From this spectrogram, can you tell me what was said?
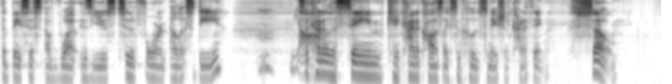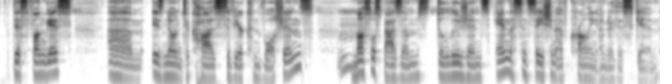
the basis of what is used to form LSD. Yeah. So kind of the same can kind of cause like some hallucination kind of thing. So this fungus um, is known to cause severe convulsions, muscle spasms, delusions, and the sensation of crawling under the skin.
